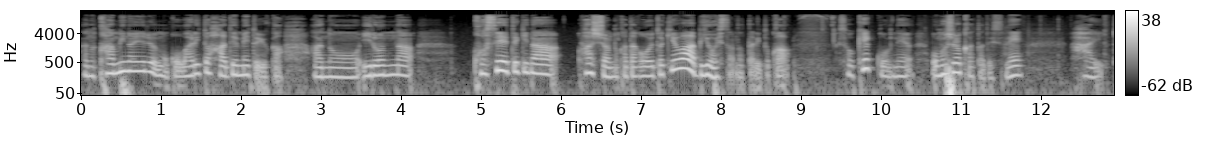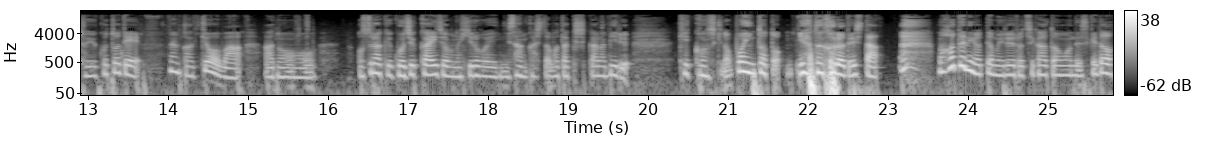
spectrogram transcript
あの、髪の色もこう割と派手めというか、あの、いろんな個性的なファッションの方が多い時は美容師さんだったりとか、そう結構ね面白かったですね。はい。ということでなんか今日はあのおそらく50回以上の披露宴に参加した私から見る結婚式のポイントというところでした。まあ、ホテルによってもいろいろ違うと思うんですけど、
